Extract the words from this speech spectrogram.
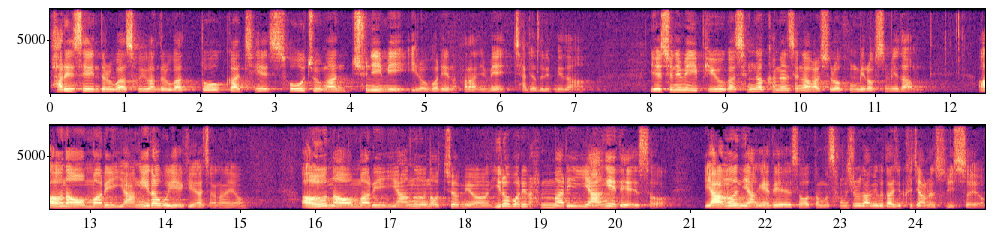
바리새인들과 서기관들과 똑같이 소중한 주님이 잃어버린 하나님의 자녀들입니다. 예수님의 이 비유가 생각하면 생각할수록 흥미롭습니다. 아흔아홉 마리 양이라고 얘기하잖아요. 아흔아홉 마리 양은 어쩌면 잃어버린 한 마리 양에 대해서 양은 양에 대해서 어떤 뭐 상실감이 그다지 크지 않을 수 있어요.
